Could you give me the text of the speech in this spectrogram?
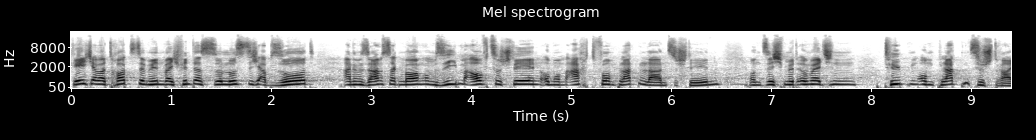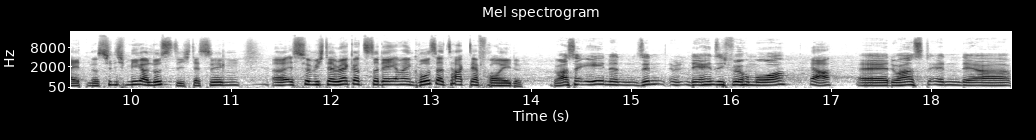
gehe ich aber trotzdem hin, weil ich finde das so lustig absurd, an einem Samstagmorgen um sieben aufzustehen, um um acht vor dem Plattenladen zu stehen und sich mit irgendwelchen Typen um Platten zu streiten. Das finde ich mega lustig. Deswegen äh, ist für mich der Record Store Day immer ein großer Tag der Freude. Du hast ja eh einen Sinn in der Hinsicht für Humor. Ja, Äh, du hast in der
